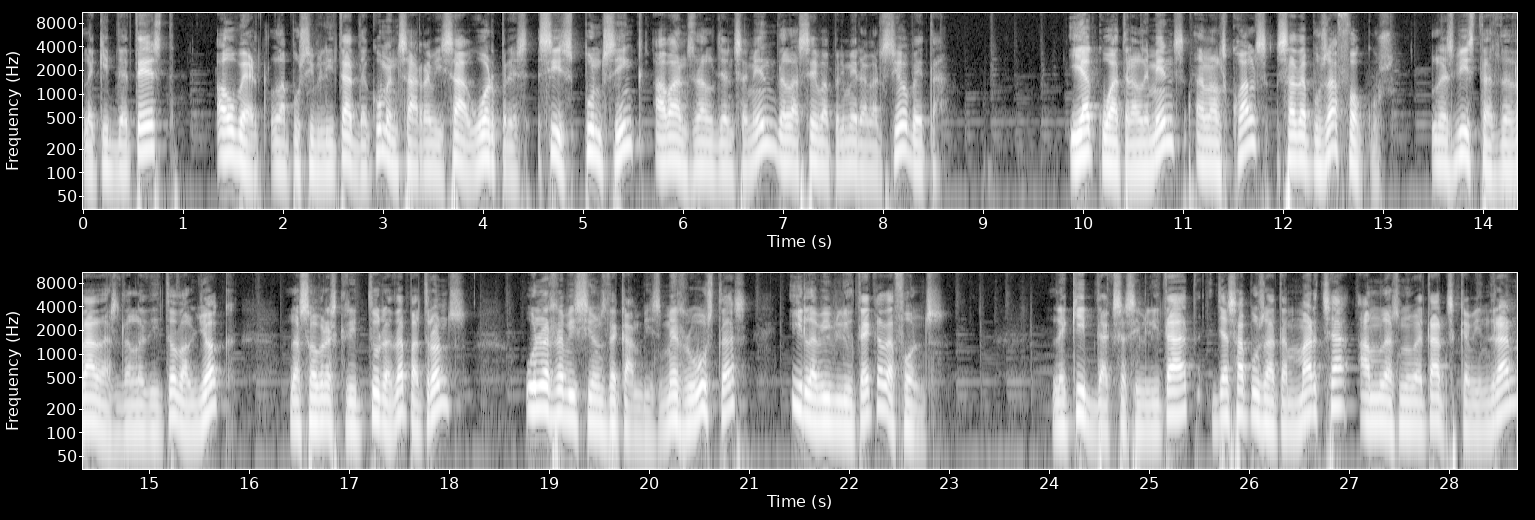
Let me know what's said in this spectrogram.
L'equip de test ha obert la possibilitat de començar a revisar WordPress 6.5 abans del llançament de la seva primera versió beta. Hi ha quatre elements en els quals s'ha de posar focus. Les vistes de dades de l'editor del lloc, la sobrescriptura de patrons, unes revisions de canvis més robustes i la biblioteca de fons. L'equip d'accessibilitat ja s'ha posat en marxa amb les novetats que vindran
